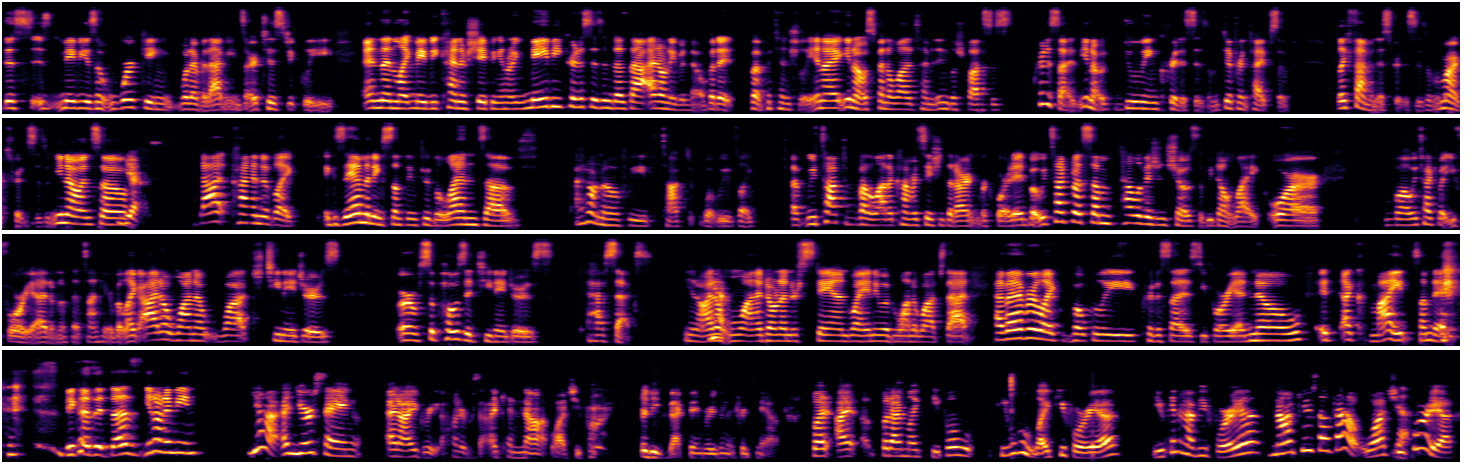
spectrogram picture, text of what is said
this is maybe isn't working whatever that means artistically. And then like maybe kind of shaping it maybe criticism does that i don't even know but it but potentially. And i you know spend a lot of time in english classes criticize you know doing criticism different types of like feminist criticism or marx criticism you know? And so yes. that kind of like examining something through the lens of i don't know if we've talked what we've like uh, we've talked about a lot of conversations that aren't recorded but we talked about some television shows that we don't like or well, we talked about Euphoria. I don't know if that's on here, but like I don't want to watch teenagers or supposed teenagers have sex. You know, I don't want I don't understand why anyone would want to watch that. Have I ever like vocally criticized Euphoria? No. It I might someday because it does, you know what I mean? Yeah, and you're saying and I agree 100%. I cannot watch Euphoria for the exact same reason it freaks me out. But I but I'm like people people who like Euphoria you can have euphoria, knock yourself out, watch yeah. euphoria.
